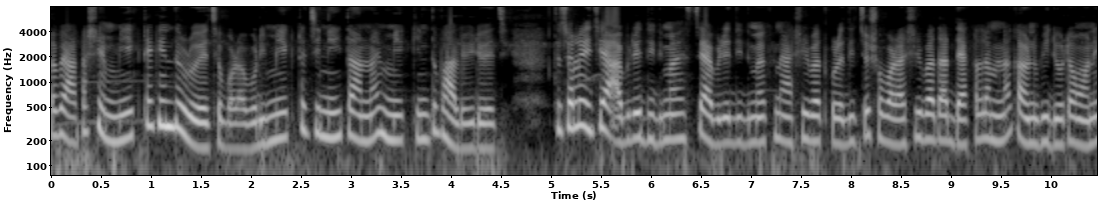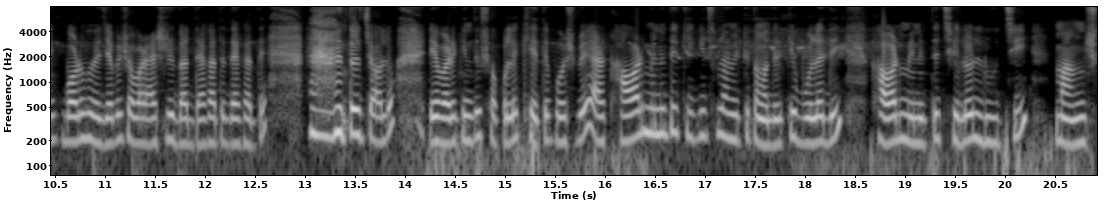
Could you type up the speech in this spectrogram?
তবে আকাশে মেঘটা কিন্তু রয়েছে বরাবরই। মেঘটা যে নেই তা নয়, মেঘ কিন্তু ভালোই রয়েছে। তো চলো এই যে আবিরের দিদিমা এসছে, আবিরের দিদিমা এখানে আশীর্বাদ করে দিচ্ছে। সবার আশীর্বাদ আর দেখালাম না, কারণ ভিডিওটা অনেক বড় হয়ে যাবে সবার আশীর্বাদ দেখাতে দেখাতে। তো চলো, এবারে কিন্তু সকলে খেতে বসবে। আর খাওয়ার মেনুতে কী কী ছিল আমি একটু তোমাদেরকে বলে দিই। খাওয়ার মেনুতে ছিল লুচি, মাংস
